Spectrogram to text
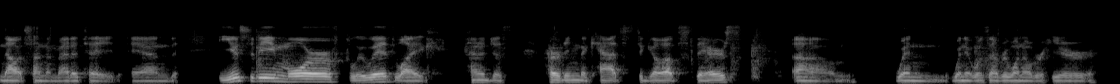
Now it's time to meditate. And it used to be more fluid, like kind of just herding the cats to go upstairs. Um, when when it was everyone over here,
